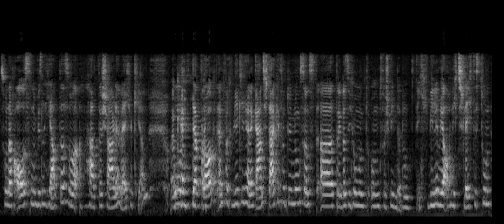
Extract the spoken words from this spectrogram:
so nach außen ein bisschen härter, so harte Schale, weicher Kern. Okay. Und der braucht einfach wirklich eine ganz starke Verdünnung, sonst äh, dreht er sich um und, und verschwindet. Und ich will ihm ja auch nichts Schlechtes tun,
